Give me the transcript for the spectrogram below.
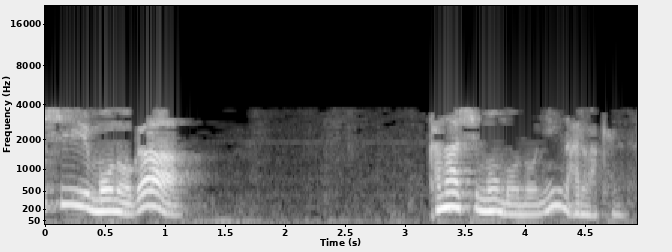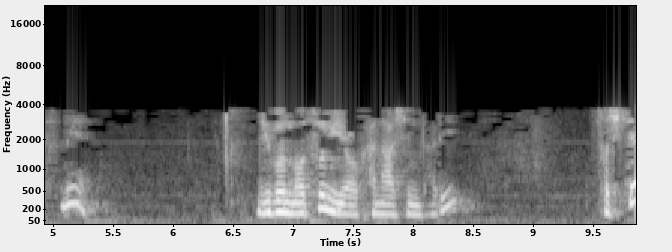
貧しい者が悲しむものになるわけですね。自分の罪を悲しんだり、そして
